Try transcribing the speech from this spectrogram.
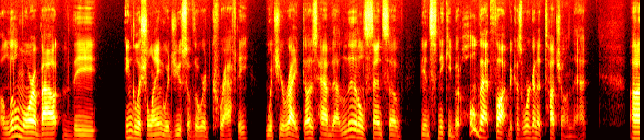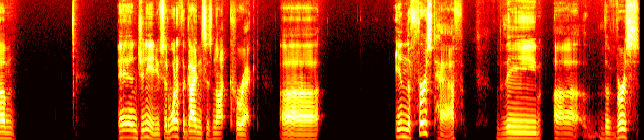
a little more about the English language use of the word crafty, which you're right does have that little sense of being sneaky. But hold that thought because we're going to touch on that. Um, and Janine, you said, what if the guidance is not correct? Uh, in the first half, the, uh, the verse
